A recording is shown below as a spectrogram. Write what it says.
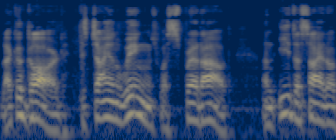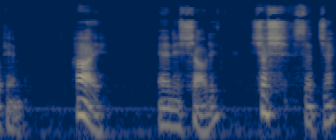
Like a guard, his giant wings were spread out on either side of him. Hi, Annie shouted. Shush, said Jack.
